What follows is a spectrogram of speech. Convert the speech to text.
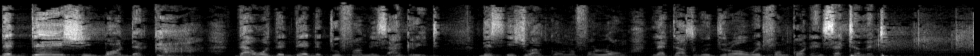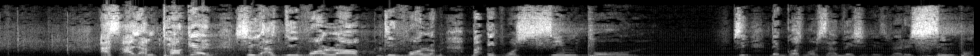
The day she bought the car, that was the day the two families agreed. This issue has gone on for long. Let us withdraw it from court and settle it. As I am talking, she has developed, developed, but it was simple. See, the gospel of salvation is very simple.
